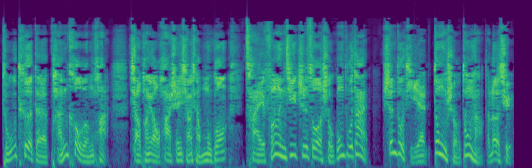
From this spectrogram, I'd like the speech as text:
独特的盘扣文化。小朋友化身小小木工，踩缝纫机制作手工布袋，深度体验动手动脑的乐趣。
